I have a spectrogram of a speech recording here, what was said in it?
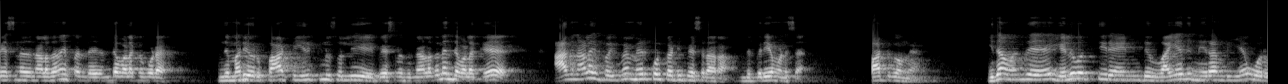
பேசினதுனால தானே இப்ப இந்த இந்த வழக்கு கூட. இந்த மாதிரி ஒரு பாட்டு இருக்குன்னு சொல்லி பேசுனதுனால தானே இந்த வழக்கு. அதனால இப்ப இவன் மேற்கோள் காட்டி பேசுறாராம் இந்த பெரிய மனுஷன். பாத்துக்கோங்க. இதான் வந்து எழுபத்தி ரெண்டு வயது நிரம்பிய ஒரு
